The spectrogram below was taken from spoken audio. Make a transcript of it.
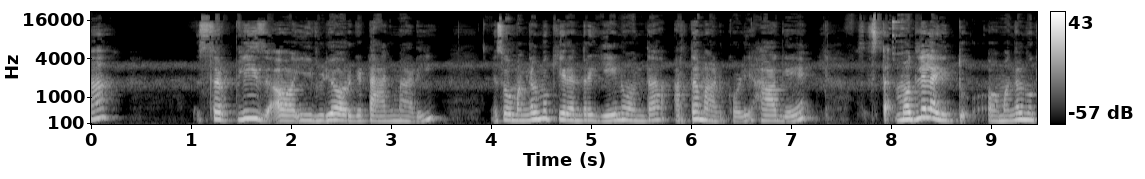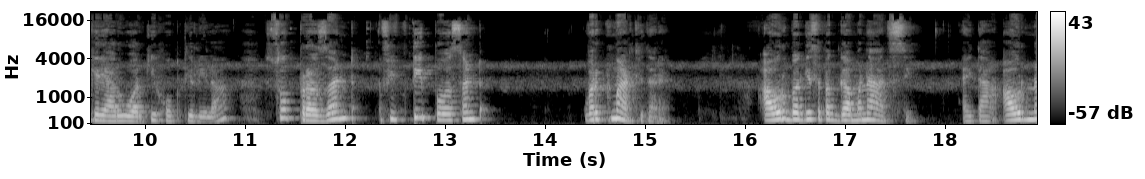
ಹಾಂ? ಸರ್ ಪ್ಲೀಸ್ ಈ ವಿಡಿಯೋ ಅವ್ರಿಗೆ ಟ್ಯಾಗ್ ಮಾಡಿ. ಸೊ ಮಂಗಲ್ಮುಖಿಯರು ಅಂದರೆ ಏನು ಅಂತ ಅರ್ಥ ಮಾಡ್ಕೊಳ್ಳಿ. ಹಾಗೆ ಮೊದಲೆಲ್ಲ ಇತ್ತು. ಮಂಗಲ್ಮುಖಿಯರು ಯಾರೂ ವರ್ಕಿಗೆ ಹೋಗ್ತಿರ್ಲಿಲ್ಲ. So present fifty percent work ಮಾಡ್ತಿದ್ದಾರೆ. ಅವ್ರ ಬಗ್ಗೆ ಸ್ವಲ್ಪ ಗಮನ ಹರಿಸಿ ಆಯಿತಾ? ಅವ್ರನ್ನ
